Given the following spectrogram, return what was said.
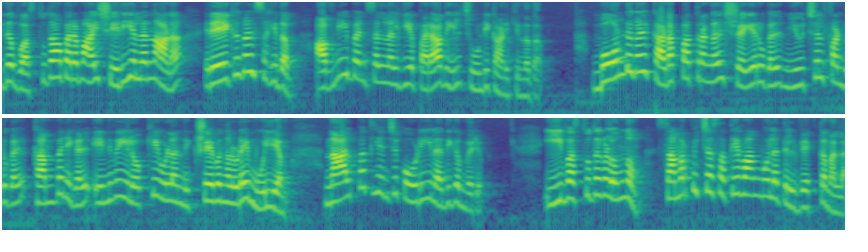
ഇത് വസ്തുതാപരമായി ശരിയല്ലെന്നാണ് രേഖകൾ സഹിതം അവനി ബൻസൽ നൽകിയ പരാതിയിൽ ചൂണ്ടിക്കാണിക്കുന്നത്. ബോണ്ടുകൾ കടപ്പത്രങ്ങൾ ഷെയറുകൾ മ്യൂച്വൽ ഫണ്ടുകൾ കമ്പനികൾ എന്നിവയിലൊക്കെയുള്ള നിക്ഷേപങ്ങളുടെ മൂല്യം നാൽപ്പത്തിയഞ്ച് കോടിയിലധികം വരും. ഈ വസ്തുതകളൊന്നും സമർപ്പിച്ച സത്യവാങ്മൂലത്തിൽ വ്യക്തമല്ല.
